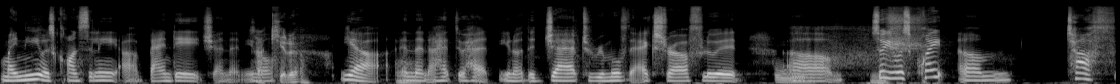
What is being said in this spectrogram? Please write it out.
My knee was constantly uh, bandaged, and then you know, yeah, and then I had to had you know the jab to remove the extra fluid. Um, so it was quite um, tough,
